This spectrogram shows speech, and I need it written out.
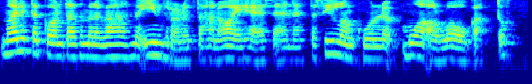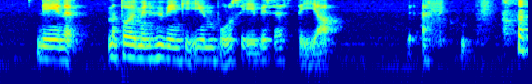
Mainittakoon tämä tämmöinen vähän no intro nyt tähän aiheeseen, että silloin kun mua on loukattu, niin mä toimin hyvinkin impulsiivisesti ja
